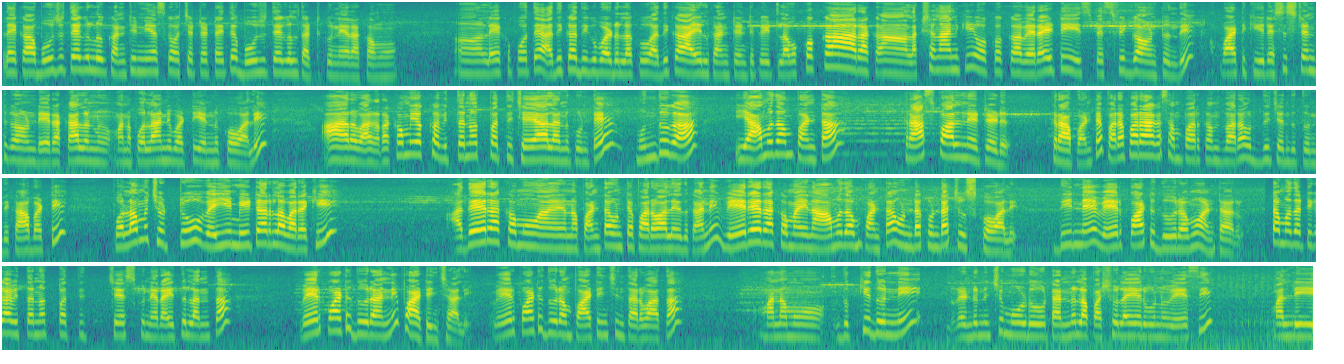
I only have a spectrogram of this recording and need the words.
లేక బూజు తెగులు కంటిన్యూస్గా వచ్చేటట్టయితే బూజు తెగులు తట్టుకునే రకము. లేకపోతే అధిక దిగుబడులకు అధిక ఆయిల్ కంటెంట్కి ఇట్లా ఒక్కొక్క రక లక్షణానికి ఒక్కొక్క వెరైటీ స్పెసిఫిక్గా ఉంటుంది. వాటికి రెసిస్టెంట్గా ఉండే రకాలను మన పొలాన్ని బట్టి ఎన్నుకోవాలి. ఆ రకం యొక్క విత్తనోత్పత్తి చేయాలనుకుంటే ముందుగా ఈ ఆముదం పంట క్రాస్ పాలినేటెడ్ క్రాప్ అంటే పరపరాగ సంపర్కం ద్వారా వృద్ధి చెందుతుంది. కాబట్టి పొలం చుట్టూ వెయ్యి మీటర్ల వరకు అదే రకము అయిన పంట ఉంటే పర్వాలేదు కానీ వేరే రకమైన ఆముదం పంట ఉండకుండా చూసుకోవాలి. దీన్నే వేర్పాటు దూరము అంటారు. మొట్టమొదటిగా విత్తనోత్పత్తి చేసుకునే రైతులంతా వేర్పాటు దూరాన్ని పాటించాలి. వేర్పాటు దూరం పాటించిన తర్వాత మనము దుక్కి దున్ని రెండు నుంచి మూడు టన్నుల పశువుల ఎరువును వేసి మళ్ళీ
